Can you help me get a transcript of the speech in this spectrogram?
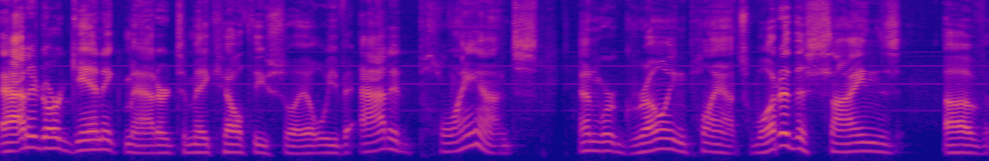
added organic matter to make healthy soil. We've added plants and we're growing plants. What are the signs of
